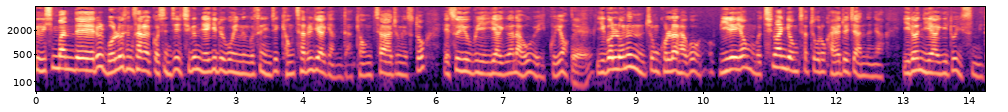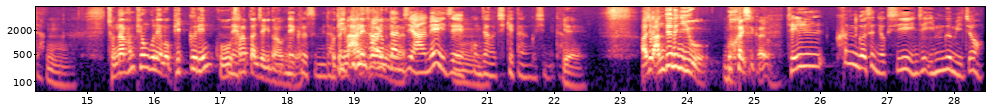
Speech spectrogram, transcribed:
그 10만 대를 뭘로 생산할 것인지 지금 얘기되고 있는 것은 이제 경차를 이야기합니다. 경차 중에서도 SUV 이야기가 나오고 있고요. 예. 이걸로는 좀 곤란하고 미래형 뭐 친환 경차 쪽으로 가야 되지 않느냐 이런 이야기도 있습니다. 음. 전남 한평군에 뭐 빚그린 고 네. 산업단지 얘기도 나오던데. 네, 그렇습니다. 있는 산업단지? 안에 이제 음. 공장을 짓겠다는 것입니다. 예. 아직 안 되는 이유 뭐가 있을까요? 제일 큰 것은 역시 이제 임금이죠.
